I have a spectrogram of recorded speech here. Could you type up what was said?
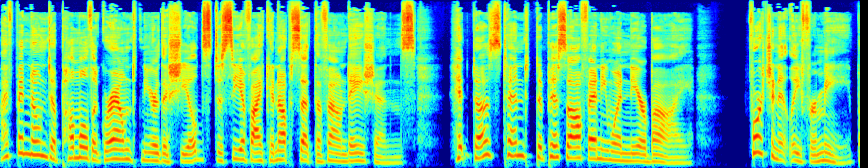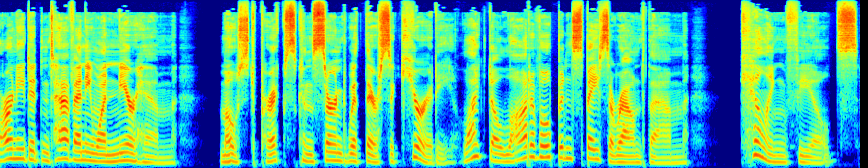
I've been known to pummel the ground near the shields to see if I can upset the foundations. It does tend to piss off anyone nearby. Fortunately for me, Barney didn't have anyone near him. Most pricks concerned with their security liked a lot of open space around them. Killing fields.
